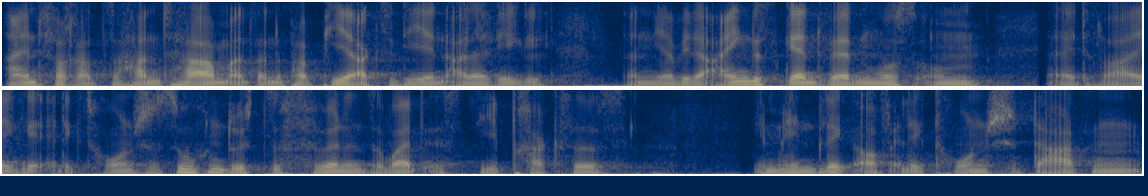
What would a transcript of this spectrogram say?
einfacher zu handhaben als eine Papierakte, die in aller Regel dann ja wieder eingescannt werden muss, um etwaige elektronische Suchen durchzuführen. Insoweit ist die Praxis im Hinblick auf elektronische Daten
